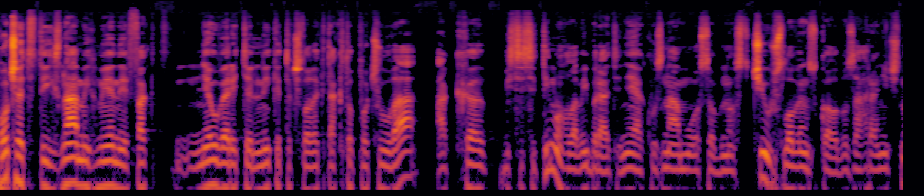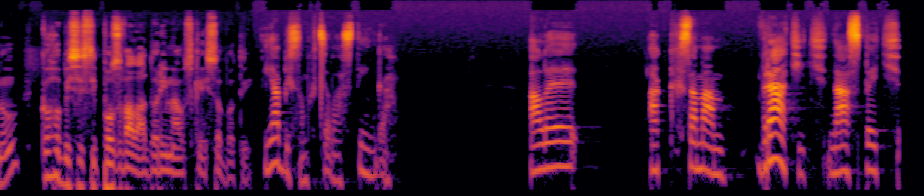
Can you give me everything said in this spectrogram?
počet tých známych mien je fakt neuveriteľný, keď to človek takto počúva. Ak by si si ty mohla vybrať nejakú známú osobnosť, či už slovenskú alebo zahraničnú, koho by si si pozvala do Rimavskej soboty? Ja by som chcela Stinga. Ale ak sa mám vrátiť naspäť e,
